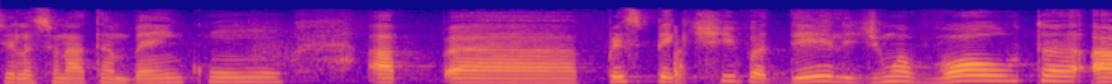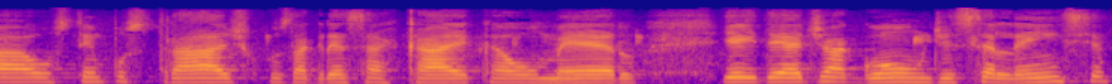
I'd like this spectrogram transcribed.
relacionar também com a, a, perspectiva dele de uma volta aos tempos trágicos, à Grécia arcaica, Homero, e a ideia de Agon, de excelência,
